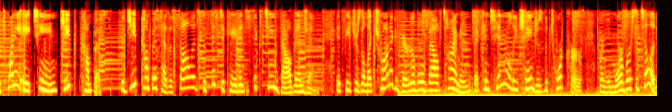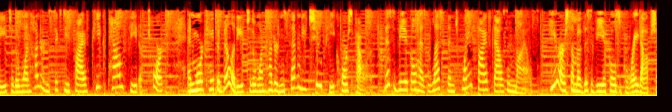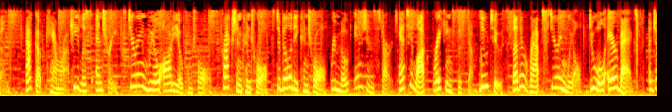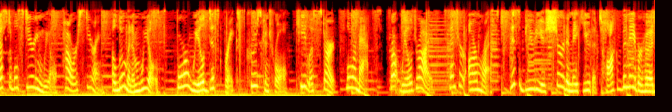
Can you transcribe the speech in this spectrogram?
The 2018 Jeep Compass. The Jeep Compass has a solid, sophisticated 16-valve engine. It features electronic variable valve timing that continually changes the torque curve, bringing more versatility to the 165 peak pound-feet of torque and more capability to the 172 peak horsepower. This vehicle has less than 25,000 miles. Here are some of this vehicle's great options. Backup camera, keyless entry, steering wheel audio controls, traction control, stability control, remote engine start, anti-lock braking system, Bluetooth, leather wrapped steering wheel, dual airbags, adjustable steering wheel, power steering, aluminum wheels, four-wheel disc brakes, cruise control, keyless start, floor mats, front wheel drive, center armrest. This beauty is sure to make you the talk of the neighborhood,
